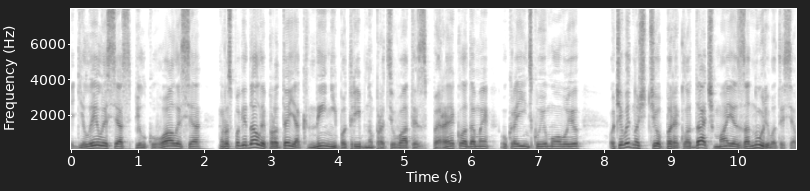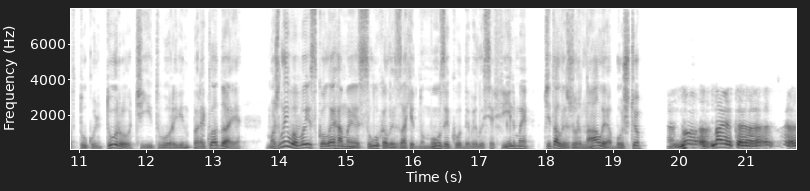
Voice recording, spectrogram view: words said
ділилися, спілкувалися, розповідали про те, як нині потрібно працювати з перекладами українською мовою. Очевидно, що перекладач має занурюватися в ту культуру, чиї твори він перекладає. Можливо, ви з колегами слухали західну музику, дивилися фільми, читали журнали або що. Ну, знаєте, е,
